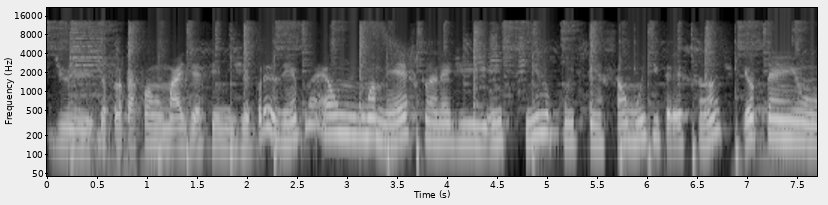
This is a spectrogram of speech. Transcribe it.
de, da plataforma Mais FMG, por exemplo, é um, uma mescla né, de ensino com extensão muito interessante. Eu tenho,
